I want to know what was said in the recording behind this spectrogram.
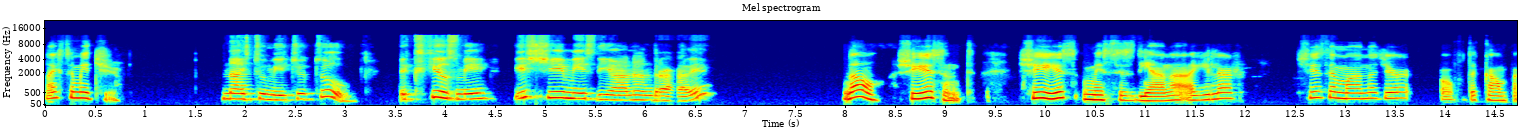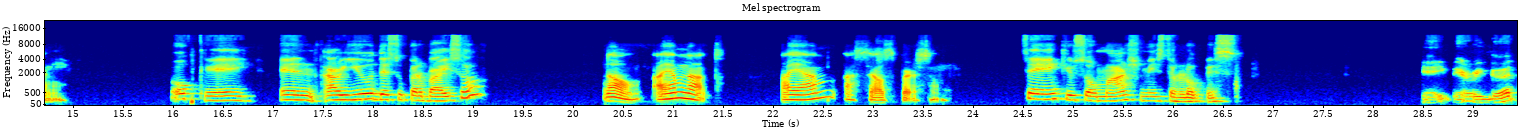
Nice to meet you. Nice to meet you too. Excuse me, is she Miss Diana Andrade? No, she isn't. She is Mrs. Diana Aguilar. She's the manager of the company. Okay, and are you the supervisor? No, I am not. I am a salesperson. Thank you so much, Mr. Lopez. Okay, very good.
